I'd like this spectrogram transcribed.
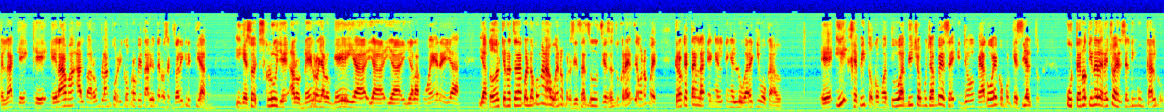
¿verdad? Que, que él ama al varón blanco, rico, propietario, heterosexual y cristiano, y que eso excluye a los negros y a los gays y a, y a, y a, las mujeres y a, y a todo el que no esté de acuerdo con él, ah, bueno, pero si esa es su, si esa es su creencia, bueno, pues creo que está en, la, en, el, en el lugar equivocado. Eh, y repito, como tú has dicho muchas veces, yo me hago eco porque es cierto, usted no tiene derecho a ejercer ningún cargo,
